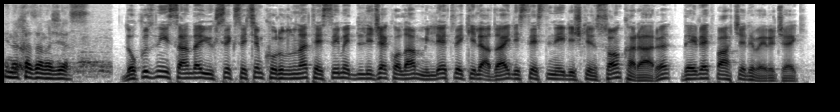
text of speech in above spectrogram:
yine kazanacağız. 9 Nisan'da Yüksek Seçim Kurulu'na teslim edilecek olan milletvekili aday listesine ilişkin son kararı Devlet Bahçeli verecek.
